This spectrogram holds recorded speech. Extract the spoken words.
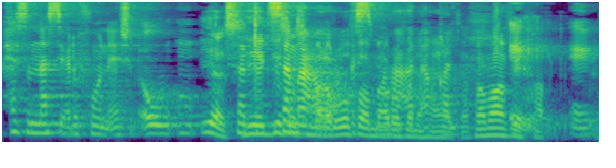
أحس الناس يعرفون إيش أو يس هي قصص معروفة معروفة. نهايتها فما في إيه، حرق إيه.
